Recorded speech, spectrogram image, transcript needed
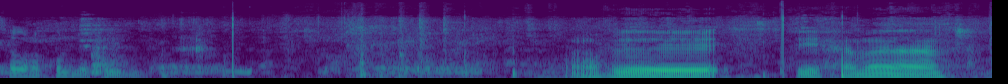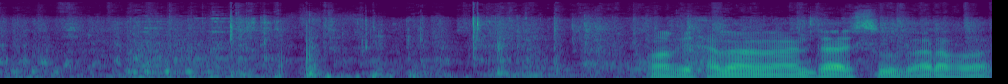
تصوره كله فيه وفي في حمام. ما في حمام ما عندهاش سوق عرفها. ما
